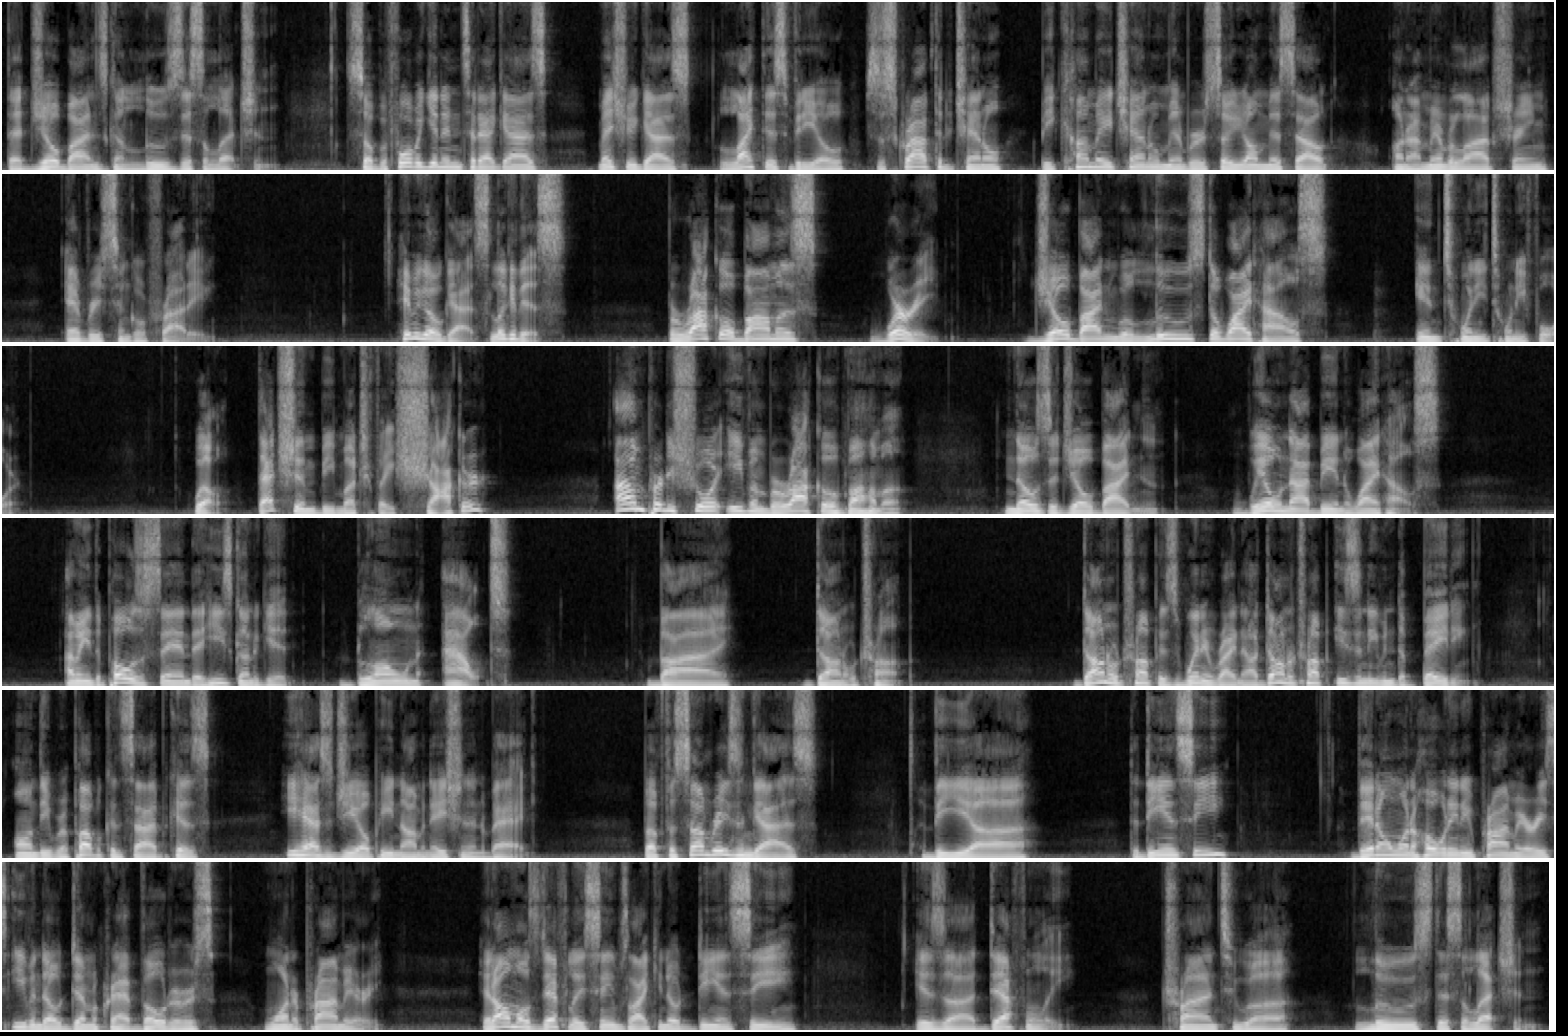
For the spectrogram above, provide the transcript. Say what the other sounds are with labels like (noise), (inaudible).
that Joe Biden's going to lose this election. So before we get into that, guys, make sure you guys like this video, subscribe to the channel, become a channel member so you don't miss out on our member live stream every single Friday. Here we go, guys. Look at this. Barack Obama's worried Joe Biden will lose the White House in 2024. Well, that shouldn't be much of a shocker. I'm pretty sure even Barack Obama knows that Joe Biden will not be in the White House. I mean, the polls are saying that he's going to get blown out by Donald Trump. Donald Trump is winning right now. Donald Trump isn't even debating on the Republican side because he has a GOP nomination in the bag. But for some reason, guys, the uh, the DNC they don't want to hold any primaries, even though Democrat voters want a primary. It almost definitely seems like you know DNC is uh, definitely trying to uh, lose this election.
